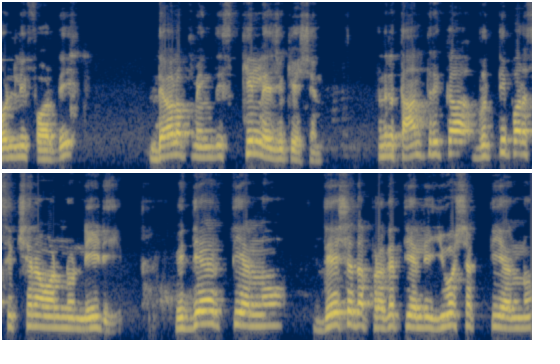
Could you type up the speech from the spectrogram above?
only for the development the skill education ಅಂದರೆ ತಾಂತ್ರಿಕ ವೃತ್ತಿಪರ ಶಿಕ್ಷಣವನ್ನು ನೀಡಿ ವಿದ್ಯಾರ್ಥಿಯನ್ನು ದೇಶದ ಪ್ರಗತಿಯಲ್ಲಿ, ಯುವ ಶಕ್ತಿಯನ್ನು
